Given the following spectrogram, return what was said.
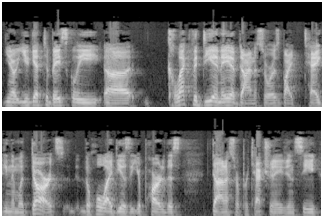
you know you get to basically uh, collect the DNA of dinosaurs by tagging them with darts. The whole idea is that you're part of this dinosaur protection agency,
